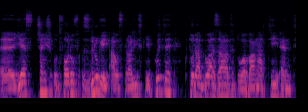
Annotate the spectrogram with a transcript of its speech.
e, jest część utworów z drugiej australijskiej płyty, która była zatytułowana TNT.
